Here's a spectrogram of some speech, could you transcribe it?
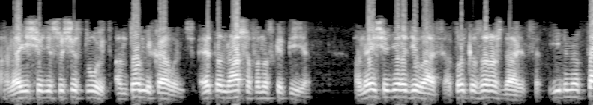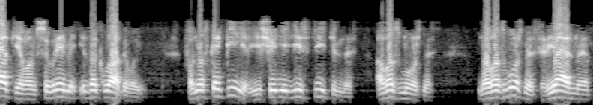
Она еще не существует, Антон Михайлович, это наша фоноскопия. Она еще не родилась, а только зарождается. Именно так я вам все время и докладываю. Фоноскопия еще не действительность, а возможность но возможность реальная,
